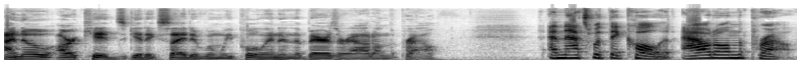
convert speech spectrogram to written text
I know our kids get excited when we pull in and the bears are out on the prowl. And that's what they call it out on the prowl.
